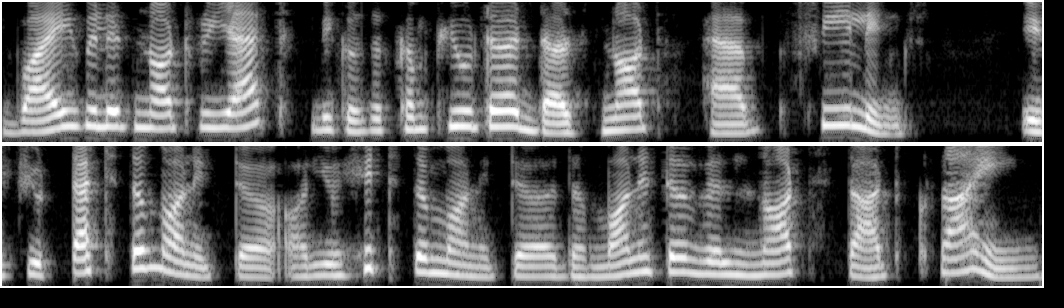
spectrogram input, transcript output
Why will it not react? Because the computer does not have feelings. If you touch the monitor or you hit the monitor, the monitor will not start crying.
